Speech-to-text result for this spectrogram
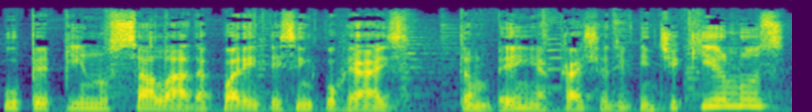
O pepino salada, R$ 45,00 também a caixa de 20 quilos.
